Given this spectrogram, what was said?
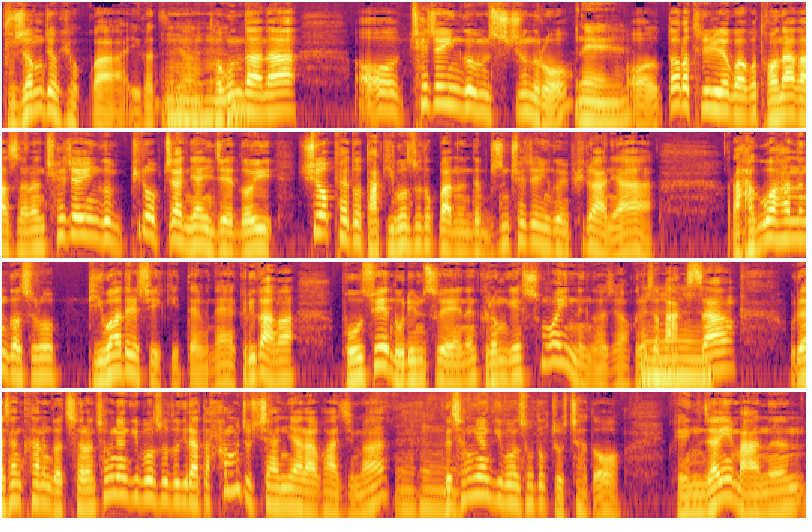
부정적 효과이거든요. 음흠. 더군다나 어 최저임금 수준으로 네. 어 떨어뜨리려고 하고 더 나가서는 최저임금 필요 없지 않냐 이제 너희 취업해도 다 기본소득 받는데 무슨 최저임금이 필요하냐라고 하는 것으로 비화될 수 있기 때문에 그리고 아마 보수의 노림수에는 그런 게 숨어 있는 거죠. 그래서 음. 막상 우리가 생각하는 것처럼 청년 기본 소득이라도 하면 좋지 않냐라고 하지만 음흠. 그 청년 기본 소득조차도 굉장히 많은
